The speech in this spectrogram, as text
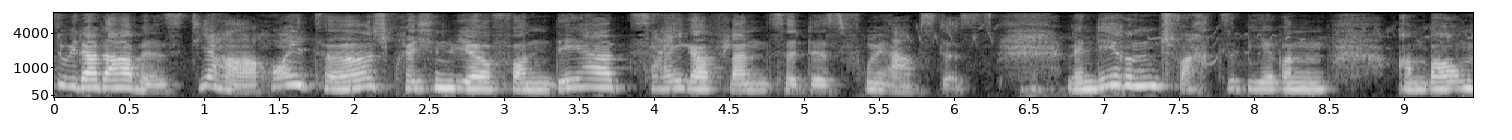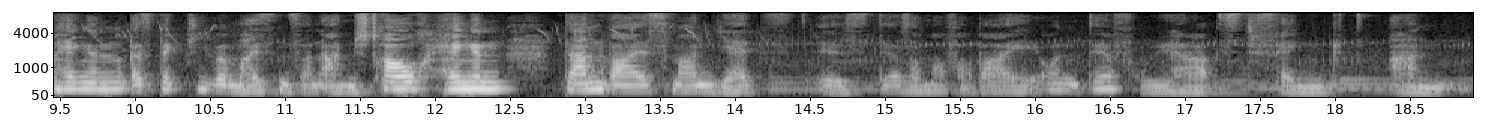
du wieder da bist. Ja, heute sprechen wir von der Zeigerpflanze des Frühherbstes. Wenn deren schwarze Beeren am Baum hängen, respektive meistens an einem Strauch hängen, dann weiß man, jetzt ist der Sommer vorbei und der Frühherbst fängt an.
